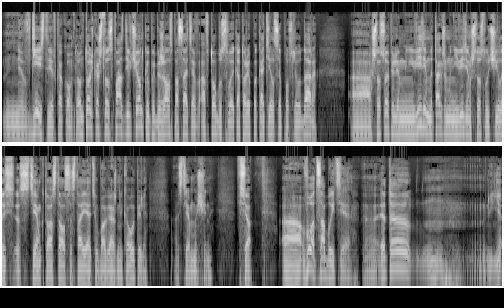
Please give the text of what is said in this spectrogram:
в действии в каком-то. Он только что спас девчонку и побежал спасать автобус свой, который покатился после удара. А, что с Опелем мы не видим, и также мы не видим, что случилось с тем, кто остался стоять у багажника Опеля, а, с тем мужчиной. Все. А, вот событие. Э, это... Я,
